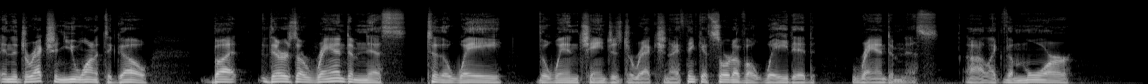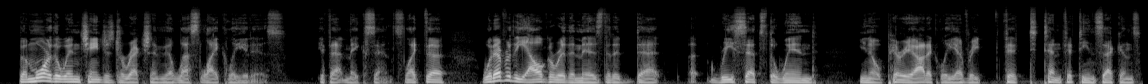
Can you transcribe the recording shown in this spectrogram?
in the direction you want it to go, but there's a randomness to the way the wind changes direction. I think it's sort of a weighted randomness. Uh, like the more the more the wind changes direction, the less likely it is, if that makes sense. Like the whatever the algorithm is that it, that uh, resets the wind, you know, periodically every 15, 10 15 seconds,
